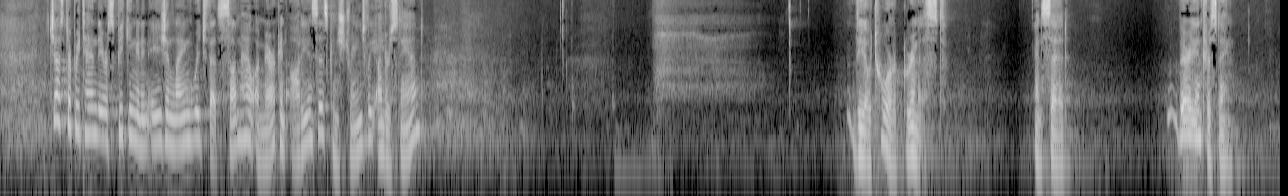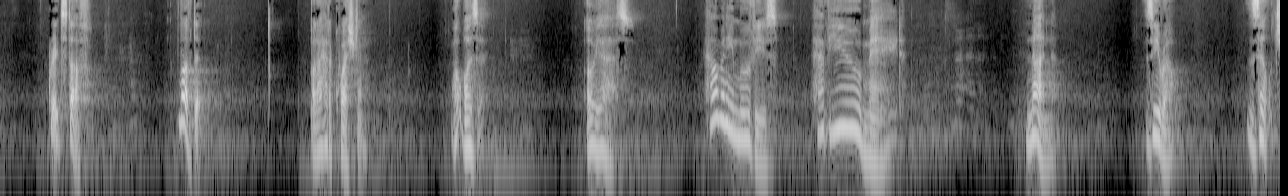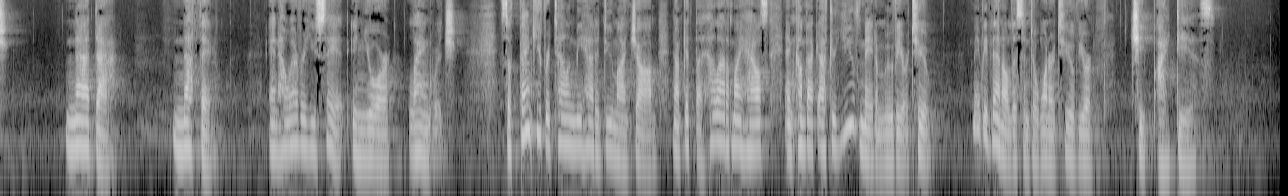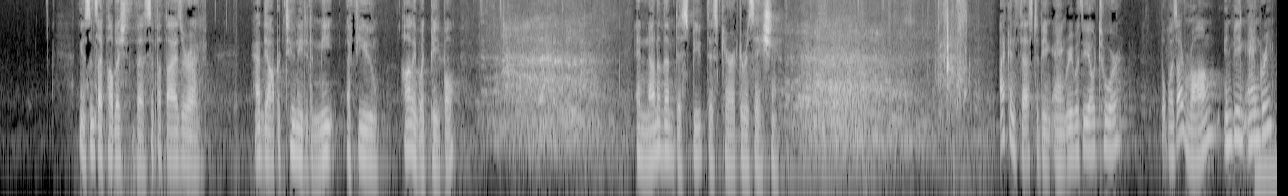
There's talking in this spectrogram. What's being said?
Just to pretend they are speaking in an Asian language that somehow American audiences can strangely understand? The auteur grimaced and said, Very interesting. Great stuff. Loved it. But I had a question. What was it? Oh, yes. How many movies have you made? None. Zero. Zilch. Nada. Nothing. And however you say it in your language. So thank you for telling me how to do my job. Now get the hell out of my house and come back after you've made a movie or two. Maybe then I'll listen to one or two of your cheap ideas. You know, since I published The Sympathizer, I've had the opportunity to meet a few Hollywood people. and none of them dispute this characterization. I confess to being angry with the auteur, but was I wrong in being angry?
